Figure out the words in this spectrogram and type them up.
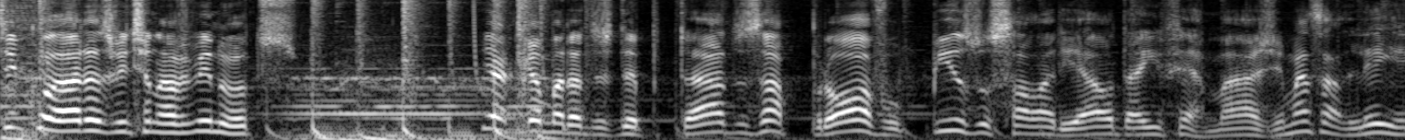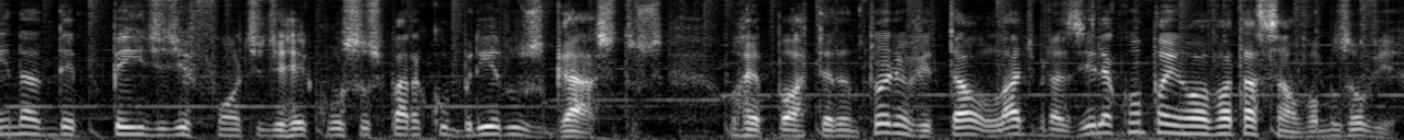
Cinco horas e 29 minutos. E a Câmara dos Deputados aprova o piso salarial da enfermagem, mas a lei ainda depende de fonte de recursos para cobrir os gastos. O repórter Antônio Vital, lá de Brasília, acompanhou a votação. Vamos ouvir.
